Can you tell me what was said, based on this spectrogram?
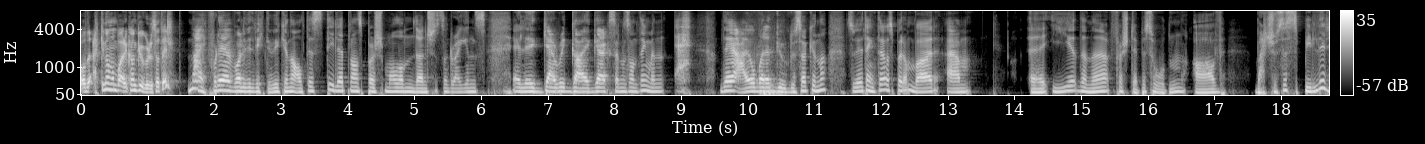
Og det er ikke noe man bare kan google seg til. Nei, for det var litt viktig. Vi kunne alltid stille et eller annet spørsmål om Dungeons and Dragons eller Gary Gygax eller noen sånne ting, men eh, det er jo bare et Google-søk unna. Så det vi tenkte å spørre om, var um, uh, I denne første episoden av Vertshuset spiller,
